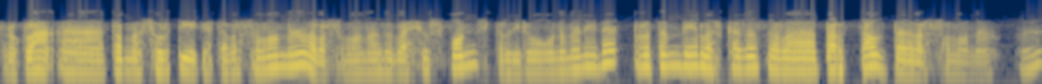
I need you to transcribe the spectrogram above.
però clar, eh, torna a sortir aquesta Barcelona, la Barcelona de baixos fons, per dir-ho d'alguna manera, però també les cases de la part alta de Barcelona. Eh?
